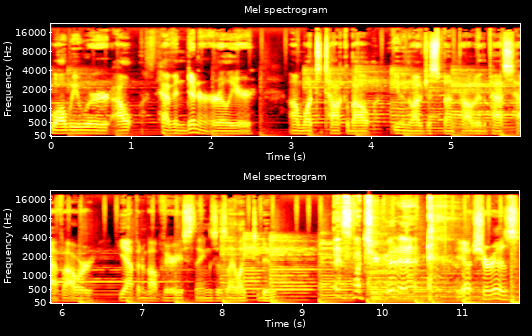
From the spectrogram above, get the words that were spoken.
while we were out having dinner earlier on what to talk about. Even though I've just spent probably the past half hour yapping about various things as I like to do. That's what you're good at. Yeah, it sure is.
